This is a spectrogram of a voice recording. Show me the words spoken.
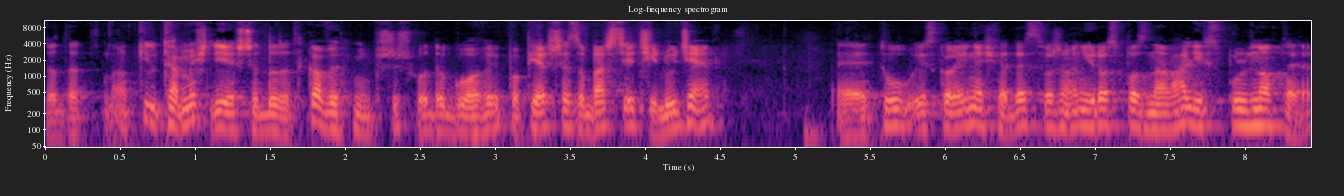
dodat, no, kilka myśli jeszcze dodatkowych mi przyszło do głowy. Po pierwsze, zobaczcie, ci ludzie, e, tu jest kolejne świadectwo, że oni rozpoznawali wspólnotę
